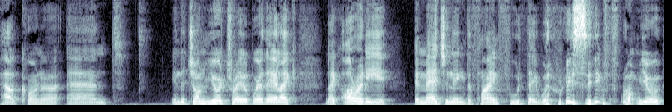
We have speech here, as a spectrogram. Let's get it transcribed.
Hal Koerner and in the John Muir Trail where they're like like already imagining the fine food they will receive from you.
